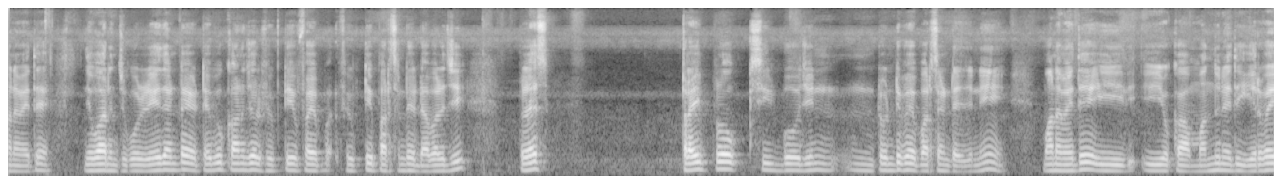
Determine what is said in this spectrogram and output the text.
మనమైతే నివారించుకోవాలి లేదంటే tebuconazole fifty five fifty percentage double G plus trifloxystrobin twenty five పర్సెంటేజ్ని మనమైతే ఈ ఈ యొక్క మందునైతే ఇరవై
